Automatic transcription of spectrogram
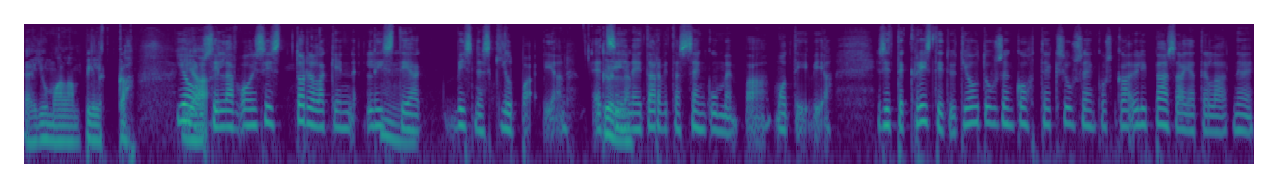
ää, Jumalan pilkka. Joo, ja, sillä voi siis todellakin listiä mm bisneskilpailijan. Että siihen ei tarvita sen kummempaa motiivia. Ja sitten kristityt joutuu sen kohteeksi usein, koska ylipäänsä ajatellaan, että ne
